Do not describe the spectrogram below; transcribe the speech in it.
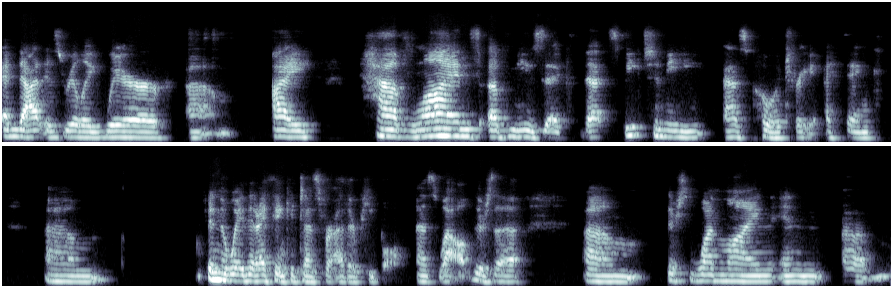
and that is really where um, I have lines of music that speak to me as poetry. I think um, in the way that I think it does for other people as well. There's a um, there's one line in um,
